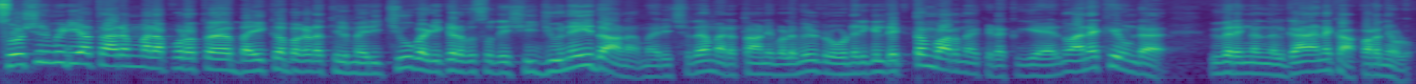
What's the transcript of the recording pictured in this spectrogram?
സോഷ്യൽ മീഡിയ താരം മലപ്പുറത്ത് ബൈക്ക് അപകടത്തിൽ മരിച്ചു. വഴിക്കടവ് സ്വദേശി ജുനൈദ് ആണ് മരിച്ചത്. മരത്താണി വളവിൽ റോഡരികിൽ രക്തം വാർന്ന് കിടക്കുകയായിരുന്നു. അനക്കയുണ്ട് വിവരങ്ങൾ നൽകാൻ. അനക്ക പറഞ്ഞോളൂ.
